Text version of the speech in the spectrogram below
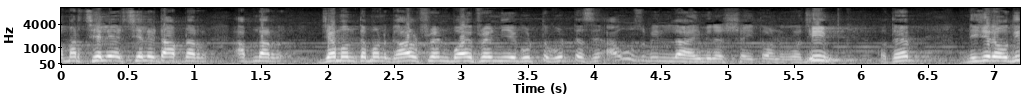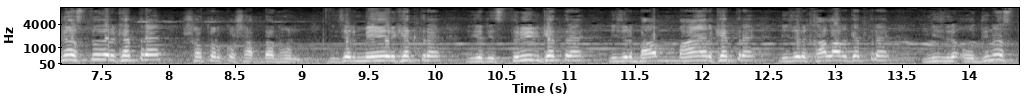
আমার ছেলের ছেলেটা আপনার আপনার যেমন তেমন গার্লফ্রেন্ড বয়ফ্রেন্ড নিয়ে ঘুরতে ঘুরতেছে আউজবিল্লাহ মিনাশ রাজিম। অতএব নিজের অধীনস্থদের ক্ষেত্রে সতর্ক, সাবধান হন। নিজের মেয়ের ক্ষেত্রে, নিজের স্ত্রীর ক্ষেত্রে, নিজের মায়ের ক্ষেত্রে, নিজের খালার ক্ষেত্রে, নিজের অধীনস্থ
